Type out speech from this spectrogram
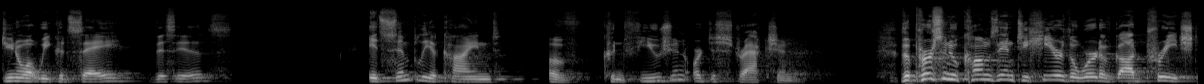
Do you know what we could say this is? It's simply a kind of confusion or distraction the person who comes in to hear the word of God preached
